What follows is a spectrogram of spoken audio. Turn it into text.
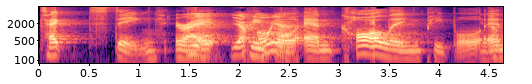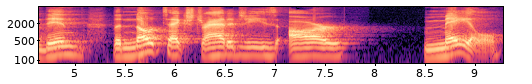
texting, right? Yeah. Yep. Oh, People yeah. and calling people. Yep. And then the no tech strategies are mail,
